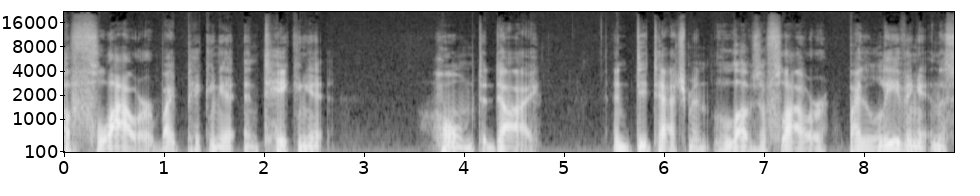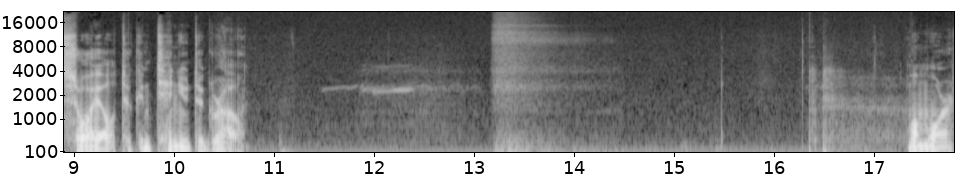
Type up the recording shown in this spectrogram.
a flower by picking it and taking it home to die, and detachment loves a flower by leaving it in the soil to continue to grow. One more.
